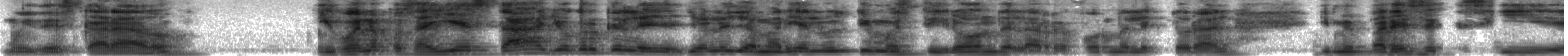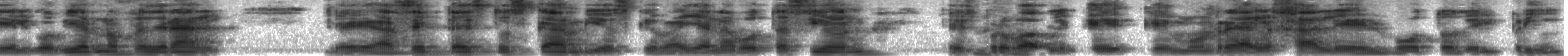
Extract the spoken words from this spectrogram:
muy descarado. Y bueno, pues ahí está, yo creo que yo le llamaría el último estirón de la reforma electoral y me parece que si el gobierno federal eh, acepta estos cambios que vayan a votación, es probable que, Monreal jale el voto del PRI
